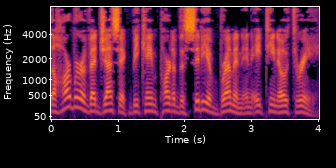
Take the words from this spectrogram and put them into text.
The harbour of Vegesack became part of the city of Bremen in 1803.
